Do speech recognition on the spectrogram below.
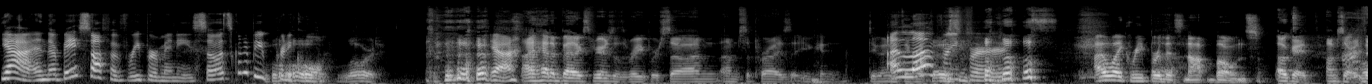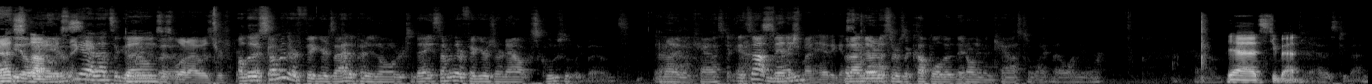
Yeah, and they're based off of Reaper minis, so it's going to be pretty cool. Oh, Lord. Yeah. I had a bad experience with Reaper, so I'm I'm surprised that you can do anything. I with love those Reaper. models. i like reaper that's not bones okay, I'm sorry. I That's not what I was thinking. Yeah, that's a good way Bones is what I was referring. Although some of their figures, I had to put it in order today. Some of their figures are now exclusively bones. They're not even casting. It's not many, my head against but I noticed there's a couple that they don't even cast in white metal anymore. Um, yeah that's too bad yeah, that is too bad.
